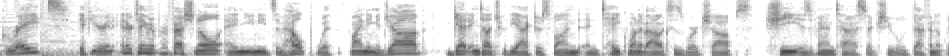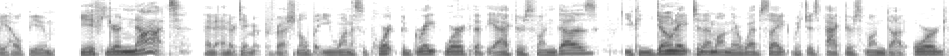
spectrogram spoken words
great. If you're an entertainment professional and you need some help with finding a job, get in touch with the Actors Fund and take one of Alex's workshops. She is fantastic. She will definitely help you. If you're not an entertainment professional, but you want to support the great work that the Actors Fund does, you can donate to them on their website, which is actorsfund.org.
